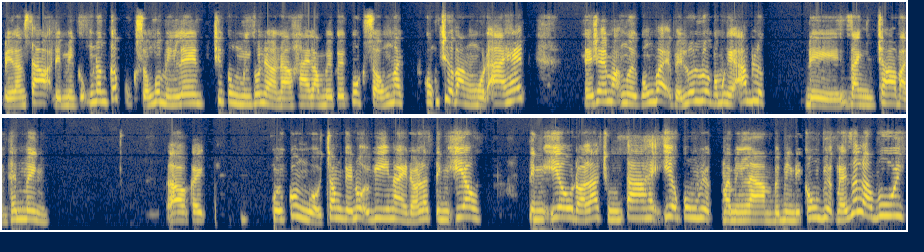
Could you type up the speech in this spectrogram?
để làm sao để mình cũng nâng cấp cuộc sống của mình lên. Chứ cùng mình không thể nào hài lòng với cái cuộc sống mà cũng chưa bằng một ai hết. Thế cho nên mọi người cũng vậy phải luôn luôn có một cái áp lực để dành cho bản thân mình. À, cái cuối cùng của trong cái nội vi này đó là tình yêu. Tình yêu đó là chúng ta hãy yêu công việc mà mình làm bởi mình thì công việc này rất là vui.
